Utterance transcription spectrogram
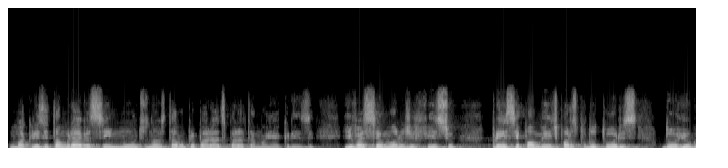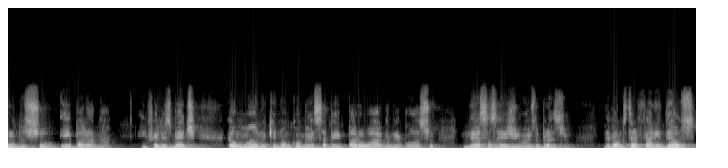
uma crise tão grave assim, muitos não estavam preparados para tamanha crise. E vai ser um ano difícil, principalmente para os produtores do Rio Grande do Sul e Paraná. Infelizmente, é um ano que não começa bem para o agronegócio nessas regiões do Brasil. Devemos ter fé em Deus,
